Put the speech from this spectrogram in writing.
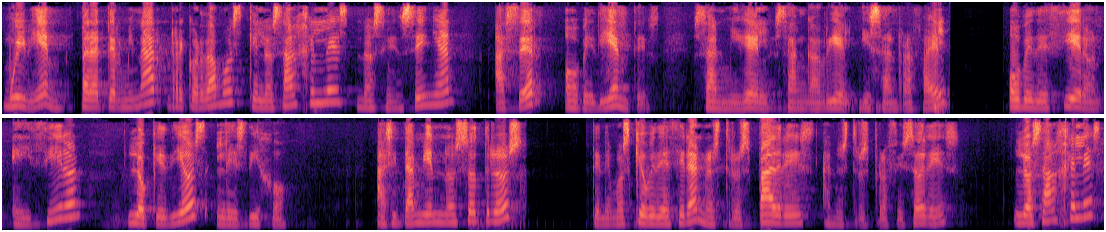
Muy bien. Para terminar, recordamos que los ángeles nos enseñan a ser obedientes. San Miguel, San Gabriel y San Rafael obedecieron e hicieron lo que Dios les dijo. Así también nosotros tenemos que obedecer a nuestros padres, a nuestros profesores. Los ángeles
